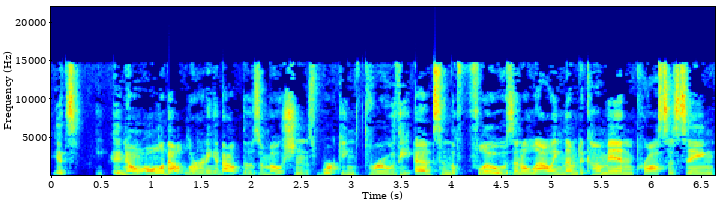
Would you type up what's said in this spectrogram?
it's, you know, all about learning about those emotions, working through the ebbs and the flows and allowing them to come in, processing,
